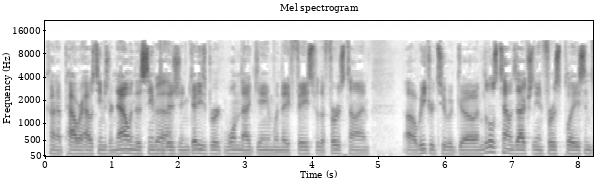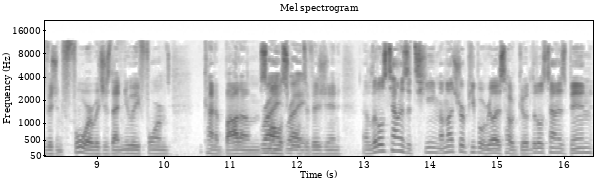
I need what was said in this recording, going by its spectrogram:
kind of powerhouse teams, are now in the same yeah. division. Gettysburg won that game when they faced for the first time a week or two ago, and Littlestown's actually in first place in Division Four, which is that newly formed kind of bottom small right, school right. division. And Littlestown is a team. I'm not sure people realize how good Littlestown has been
